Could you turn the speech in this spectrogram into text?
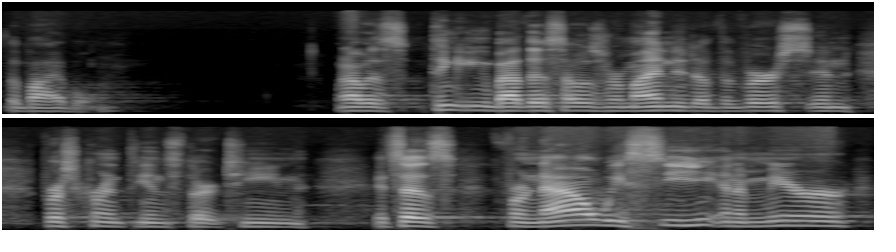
the Bible. When I was thinking about this, I was reminded of the verse in 1 Corinthians 13. It says, For now we see in a mirror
